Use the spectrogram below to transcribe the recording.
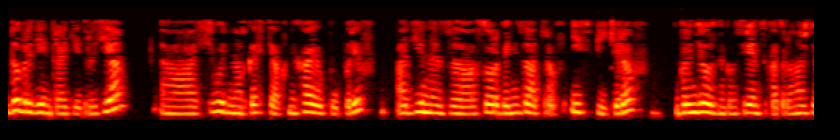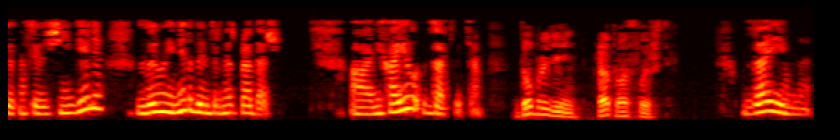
Добрый день, дорогие друзья. А, сегодня у нас в гостях Михаил Пупарев, один из а, соорганизаторов и спикеров грандиозной конференции, которая нас ждет на следующей неделе, «Взрывные методы интернет-продаж». А, Михаил, здравствуйте. Добрый день, рад вас слышать. Взаимно.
